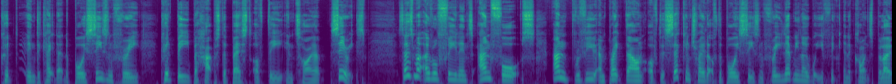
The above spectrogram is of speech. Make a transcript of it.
could indicate that The Boys season three could be perhaps the best of the entire series. So there's my overall feelings and thoughts and review and breakdown of the second trailer of The Boys Season 3. Let me know what you think in the comments below.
